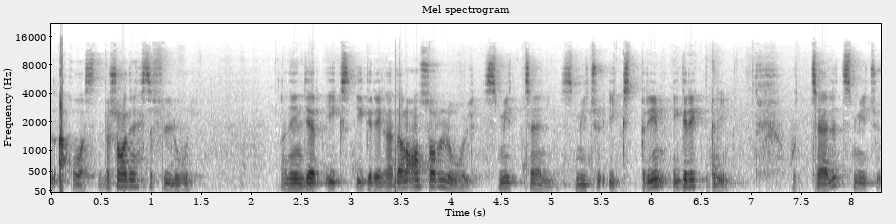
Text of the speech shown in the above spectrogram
الأقواس. باش غادي نحسب في الأول؟ غادي ندير إكس ايكغيك هذا العنصر الأول. سميت الثاني. سميتو x prime y prime. والثالث سميتو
